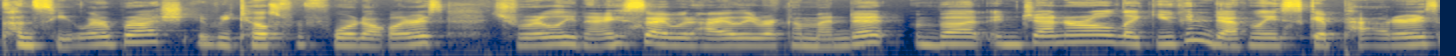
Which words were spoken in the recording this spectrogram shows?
concealer brush. It retails for four dollars. It's really nice. I would highly recommend it. But in general, like you can definitely skip powders.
